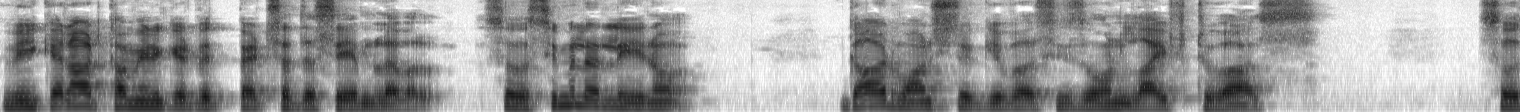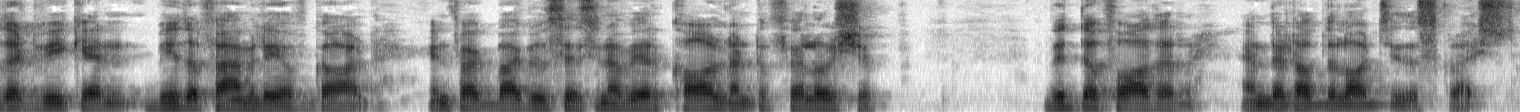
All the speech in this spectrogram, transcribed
We cannot communicate with pets at the same level. So similarly, you know, God wants to give us his own life to us so that we can be the family of God. In fact, Bible says, you know, we are called unto fellowship with the Father and that of the Lord Jesus Christ.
